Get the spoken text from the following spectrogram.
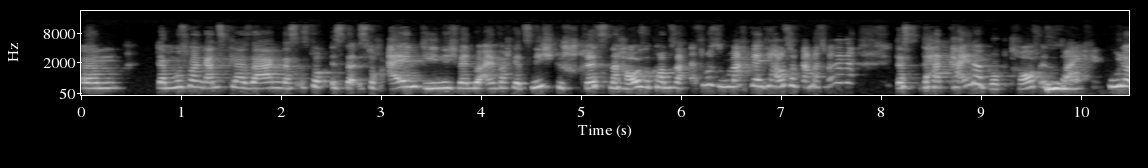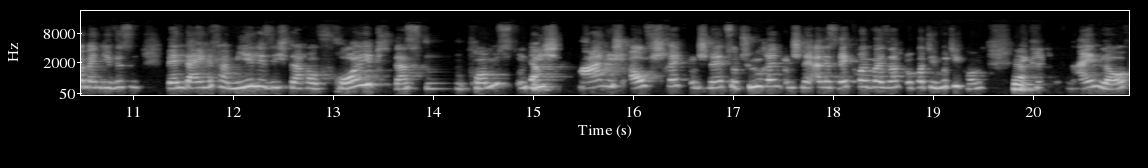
ähm, da muss man ganz klar sagen, das ist doch, ist, das ist doch allen dienlich, wenn du einfach jetzt nicht gestresst nach Hause kommst, sagst, das muss gemacht werden, die Hausaufgaben, das, da hat keiner Bock drauf. Es ist mhm. eigentlich viel cooler, wenn die wissen, wenn deine Familie sich darauf freut, dass du kommst und ja. nicht panisch aufschreckt und schnell zur Tür rennt und schnell alles wegräumt, weil sie sagt, oh Gott, die Mutti kommt, ja. wir kriegen einen Einlauf.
